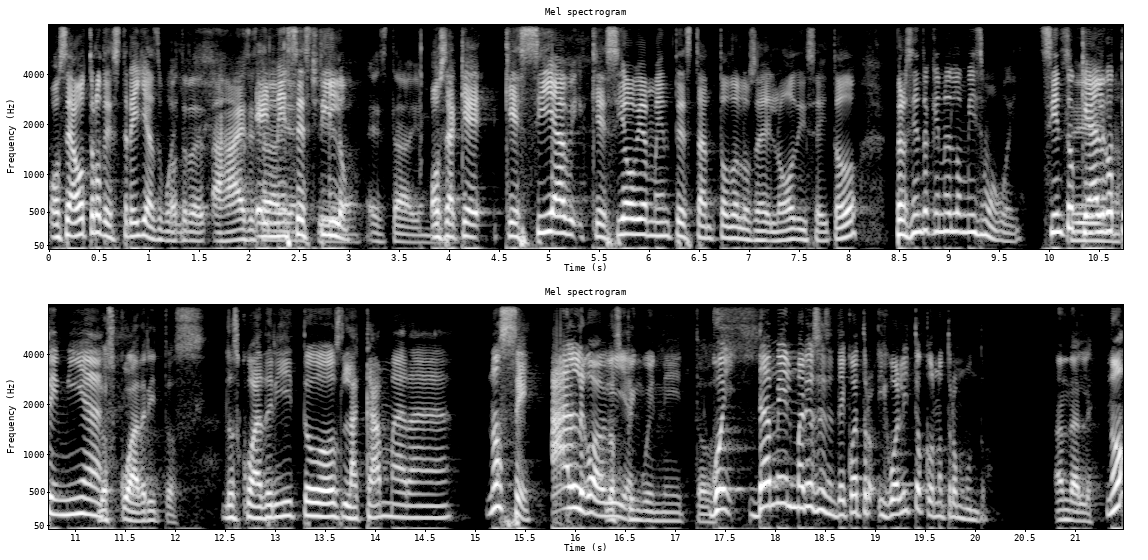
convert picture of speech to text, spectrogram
o sea, otro de estrellas, güey. otro de- ajá, ese En bien ese estilo. chido. Está bien. O sea, que, que, sí, que sí, obviamente están todos los del Odyssey y todo, pero siento que no es lo mismo, güey. Siento Sí, que algo no. tenía Los los... cuadritos, cuadritos, la cámara, no sé, algo había. los pingüinitos. Güey, dame el Mario 64 igualito con otro mundo, Ándale, ¿no?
